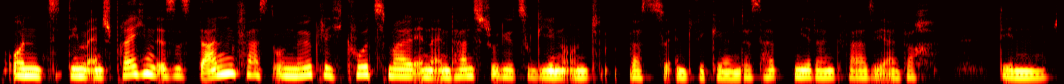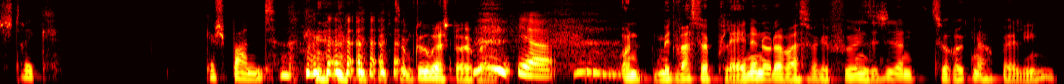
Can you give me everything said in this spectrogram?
Und dementsprechend ist es dann fast unmöglich, kurz mal in ein Tanzstudio zu gehen und was zu entwickeln. Das hat mir dann quasi einfach den Strick gespannt. Zum Drüberstolpern. ja. Und mit was für Plänen oder was für Gefühlen sind Sie dann zurück nach Berlin?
